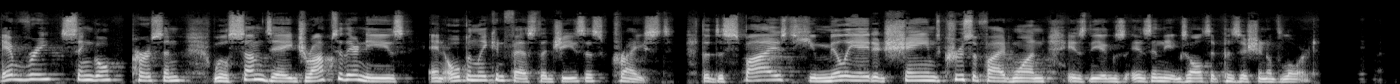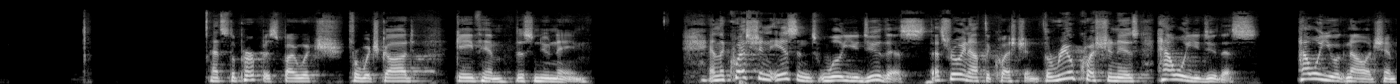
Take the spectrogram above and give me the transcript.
Every single person will someday drop to their knees and openly confess that Jesus Christ, the despised, humiliated, shamed, crucified one, is, the, is in the exalted position of Lord. That's the purpose by which, for which God gave him this new name. And the question isn't, will you do this? That's really not the question. The real question is, how will you do this? How will you acknowledge him?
